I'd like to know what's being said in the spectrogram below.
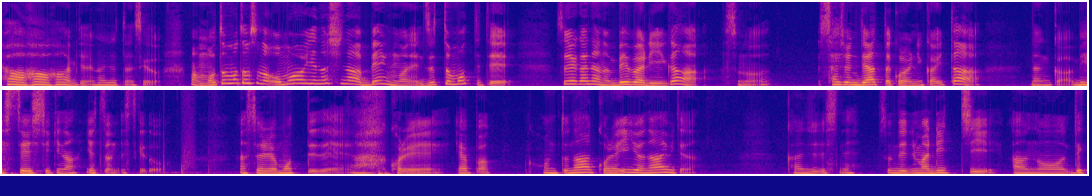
はあはあはあみたいな感じだったんですけどまあもともとその思い出の品はベンがねずっと持っててそれがねあのベバリーがその最初に出会った頃に書いたなんかメッセージ的なやつなんですけどそれを持っててああこれやっぱほんとなこれいいよなみたいな感じですね。そんでまあリッチあのでっ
